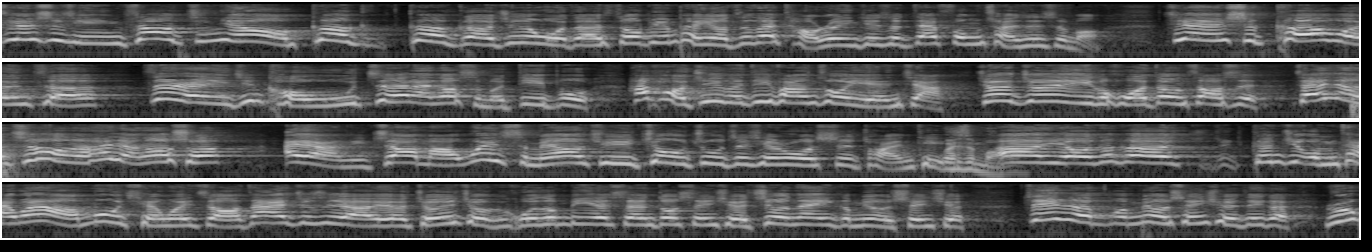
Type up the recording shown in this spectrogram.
件事情，你知道今天哦，各各个就是我的周边朋友都在讨论一件事，在疯传是什么？竟然是柯文哲这人已经口无遮拦到什么地步？他跑去一个地方做演讲，就是就是一个活动造势。讲讲之后呢，他讲到说：“哎呀，你知道吗？为什么要去救助这些弱势团体？为什么？啊、呃，有那个根据我们台湾啊，目前为止哦，大概就是有九十九个国中毕业生都升学，只有那一个没有升学。”这个我没有升学，这个如果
